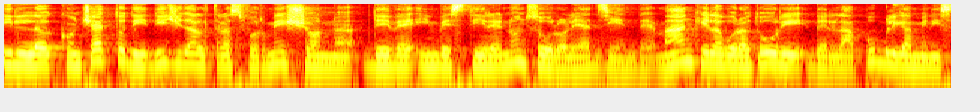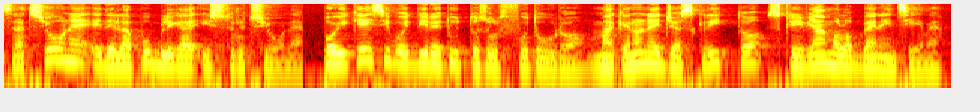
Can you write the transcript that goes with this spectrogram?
Il concetto di digital transformation deve investire non solo le aziende, ma anche i lavoratori della pubblica amministrazione e della pubblica istruzione. Poiché si può dire tutto sul futuro, ma che non è già scritto, scriviamolo bene insieme.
